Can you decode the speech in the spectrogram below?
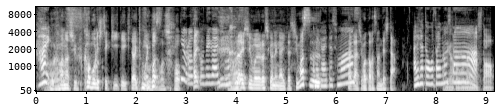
はい、お話深掘りして聞いていきたいと思います。よろしくお願いします。来週もよろしくお願いいたします。お願いいたします。高橋若葉さんでした。ありがとうございましありがとうございまたし。た。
